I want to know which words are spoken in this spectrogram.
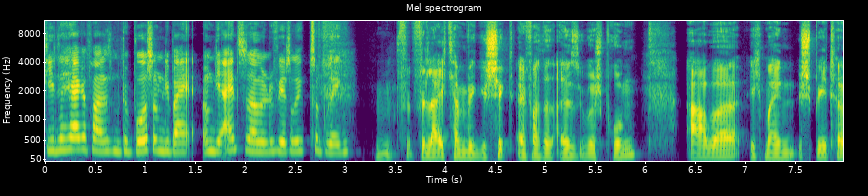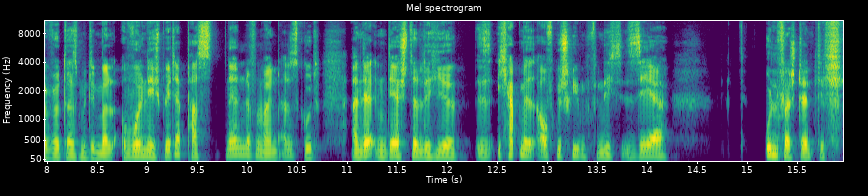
die hinterhergefahren ist mit dem Bus, um die, Bei- um die einzusammeln und wieder zurückzubringen. Hm, Vielleicht haben wir geschickt einfach das alles übersprungen. Aber ich meine, später wird das mit dem Ball. Obwohl, nee, später passt. Ne, nevermind, alles gut. An der, an der Stelle hier, ich habe mir das aufgeschrieben, finde ich sehr unverständlich.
